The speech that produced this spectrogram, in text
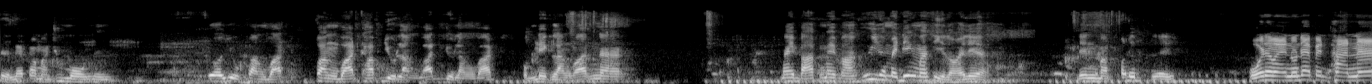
ตื่นได้ประมาณชั่วโมงหนึ่งตัวอยู่ฝั่งวัดฝั่งวัดครับ อยู่หลังวัดอยู่หลังวัด ผมเด็กหลังวัดนะ ไม่บักไม่บักเฮ้ยทำไมเด้งมาสี่ร้อยเลยอะเด้งบักก็ดึบเลยโอ้ยทำไมนุ้นได้เป็นพันนะ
